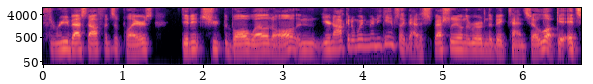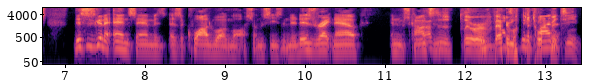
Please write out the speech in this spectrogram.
three best offensive players didn't shoot the ball well at all, and you're not going to win many games like that, especially on the road in the Big Ten. So look, it's this is going to end, Sam, as, as, a quad one loss on the season. It is right now, in Wisconsin. They were very much a tournament team.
